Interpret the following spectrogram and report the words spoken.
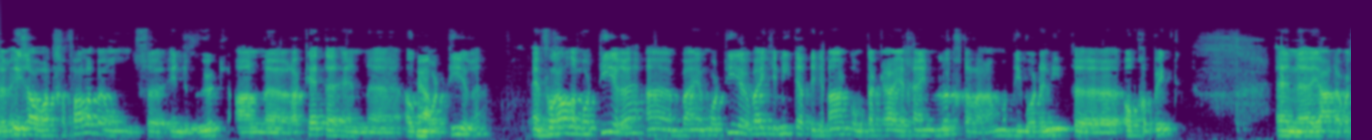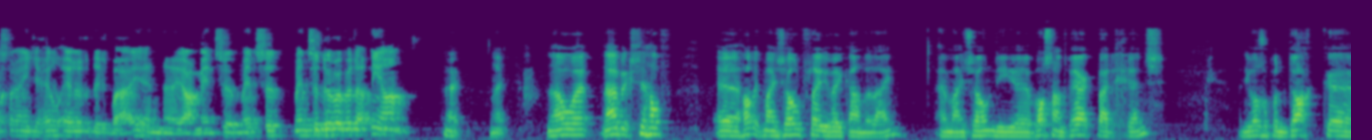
er is al wat gevallen bij ons in de buurt aan raketten en ook ja. mortieren. En vooral de mortieren. bij een mortier weet je niet dat die eraan komt. Dan krijg je geen luchtalarm, want die worden niet opgepikt. En ja, daar was er eentje heel erg dichtbij. En ja, mensen, mensen, mensen durven dat niet aan. Nee, nee. Nou, nou heb ik zelf, had ik mijn zoon verleden week aan de lijn. En mijn zoon die uh, was aan het werk bij de grens. En die was op een uh,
